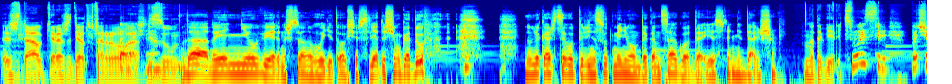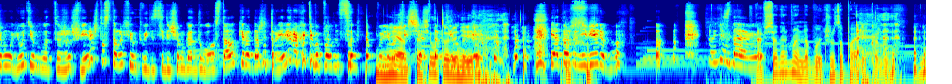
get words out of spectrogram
Ждал, Кира ждет второго. Точно. Безумно. Да, но я не уверен, что он выйдет вообще в следующем году. Но мне кажется, его перенесут минимум до конца года, если не дальше. Надо верить. В смысле? Почему люди вот уже верят, что Starfield выйдет в следующем году, а у Сталкера даже трейлеры хотя бы полноценные были. Нет, Starfield тоже не верю. Я тоже не верю, но... Ну, не знаю. Да все нормально будет, что за паника? Ну?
